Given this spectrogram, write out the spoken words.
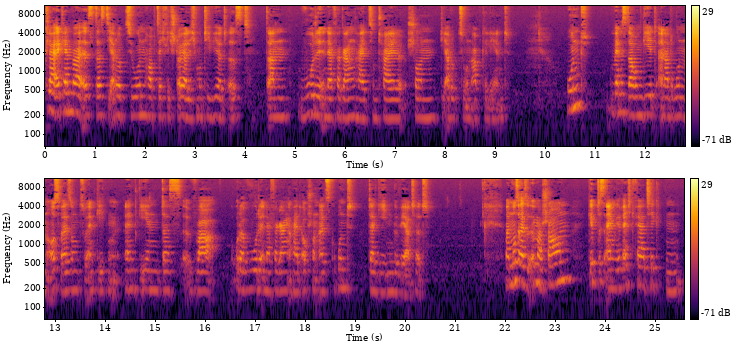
klar erkennbar ist, dass die Adoption hauptsächlich steuerlich motiviert ist, dann wurde in der Vergangenheit zum Teil schon die Adoption abgelehnt. Und wenn es darum geht, einer drohenden Ausweisung zu entgehen, das war oder wurde in der Vergangenheit auch schon als Grund dagegen gewertet. Man muss also immer schauen, gibt es einen gerechtfertigten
